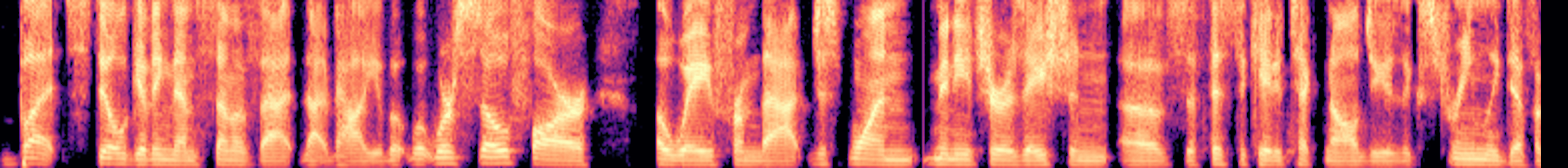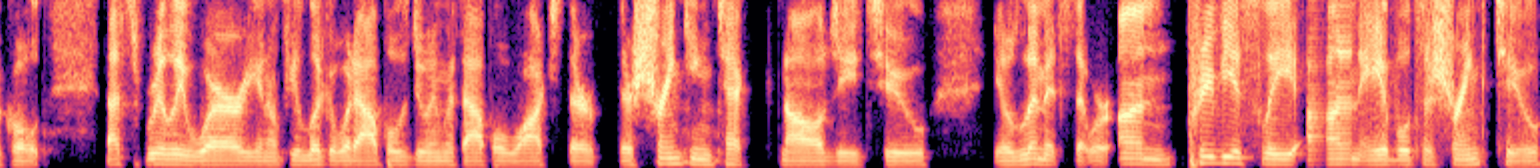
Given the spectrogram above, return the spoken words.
but still giving them some of that that value. But what we're so far away from that. Just one miniaturization of sophisticated technology is extremely difficult. That's really where, you know, if you look at what Apple's doing with Apple Watch, they're they're shrinking technology to, you know, limits that were un previously unable to shrink to.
